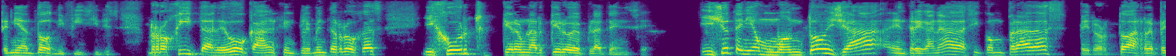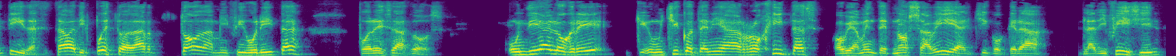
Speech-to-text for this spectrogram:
tenía dos difíciles. Rojitas de Boca, Ángel Clemente Rojas, y Hurt, que era un arquero de Platense. Y yo tenía un montón ya entre ganadas y compradas, pero todas repetidas. Estaba dispuesto a dar todas mis figuritas por esas dos. Un día logré que un chico tenía rojitas, obviamente no sabía el chico que era la difícil,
